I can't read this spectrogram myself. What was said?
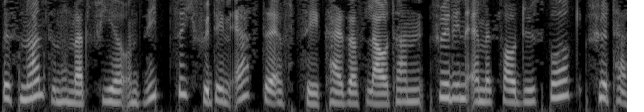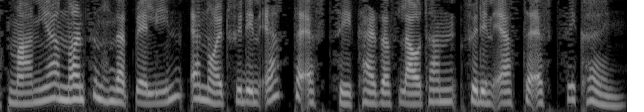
bis 1974 für den 1. FC Kaiserslautern, für den MSV Duisburg, für Tasmania 1900 Berlin, erneut für den 1. FC Kaiserslautern, für den 1. FC Köln,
